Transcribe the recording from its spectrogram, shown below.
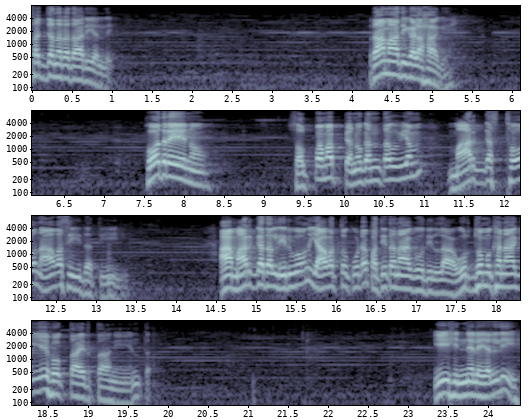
ಸಜ್ಜನರ ದಾರಿಯಲ್ಲಿ. ರಾಮಾದಿಗಳ ಹಾಗೆ. ಹೋದರೆ ಏನು? ಸ್ವಲ್ಪಮಪ್ಯನುಗಂತವ್ಯಂ ಮಾರ್ಗಸ್ಥೋ ನಾವಸೀದತಿ. ಆ ಮಾರ್ಗದಲ್ಲಿರುವವನು ಯಾವತ್ತೂ ಕೂಡ ಪತಿತನಾಗುವುದಿಲ್ಲ, ಊರ್ಧ್ವಮುಖನಾಗಿಯೇ ಹೋಗ್ತಾ ಇರ್ತಾನೆ ಅಂತ. ಈ ಹಿನ್ನೆಲೆಯಲ್ಲಿ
